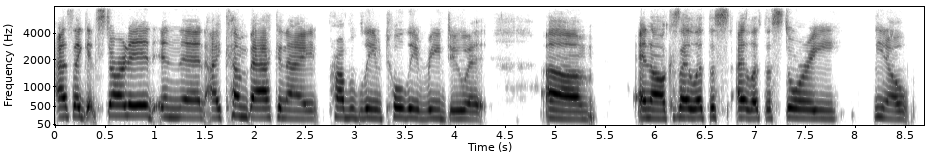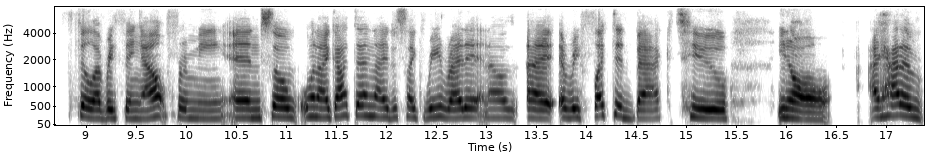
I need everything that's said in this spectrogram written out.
as I get started. And then I come back and I probably totally redo it. Um, and all, cause I let this, I let the story, you know, fill everything out for me. And so when I got done, I just like reread it and I was, I, I reflected back to, you know, I had a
